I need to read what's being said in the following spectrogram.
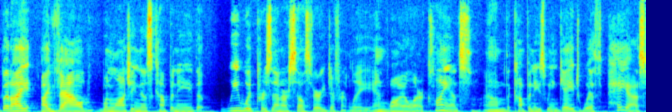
but I I vowed when launching this company that we would present ourselves very differently. And while our clients, um, the companies we engage with, pay us,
